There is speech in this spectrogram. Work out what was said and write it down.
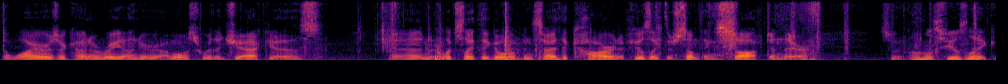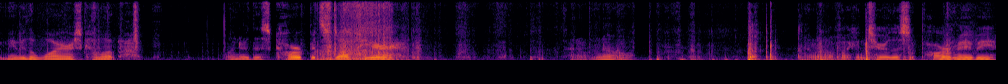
the wires are kind of right under almost where the jack is. And it looks like they go up inside the car and it feels like there's something soft in there. So it almost feels like maybe the wires come up under this carpet stuff here. I don't know. I don't know if I can tear this apart maybe.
